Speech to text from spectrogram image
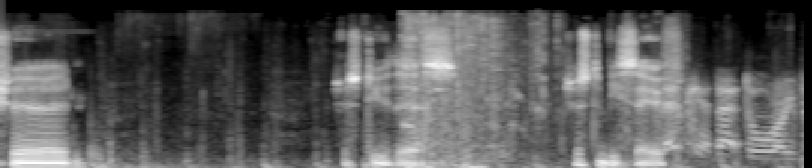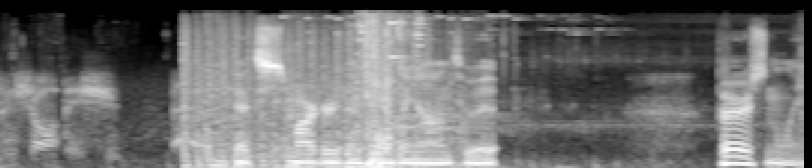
Should just do this. Just to be safe. Let's get that door open sharpish. I think that's smarter than holding on to it. Personally.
